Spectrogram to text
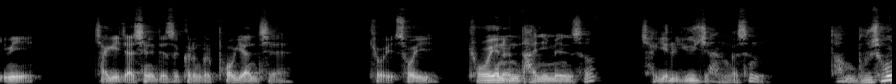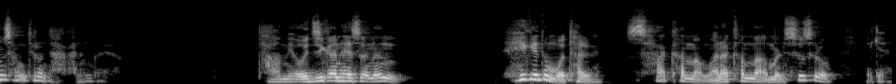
이미 자기 자신에 대해서 그런 걸 포기한 채 교회 소위 교회는 다니면서 자기를 유지하는 것은 더 무서운 상태로 나아가는 거예요. 다음에 어지간해서는 회개도 못할 사악한 마음, 완악한 마음을 스스로 이렇게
